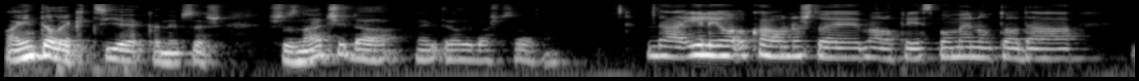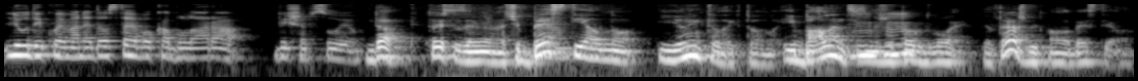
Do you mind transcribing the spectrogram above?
a intelekt je kad ne psuješ. Što znači da ne bi trebali baš psovati. Da, ili kao ono što je malo prije spomenuto, da ljudi kojima nedostaje vokabulara više psuju. Da, to je isto zanimljivo. Znači, bestijalno i intelektualno i balans između Mhm. tog dvoje. Jel trebaš biti malo bestijalan?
